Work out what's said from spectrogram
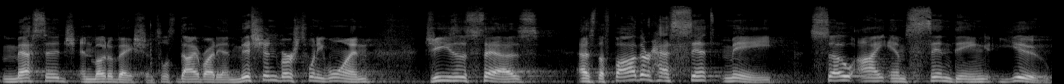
message, and motivation. So let's dive right in. Mission, verse 21, Jesus says, As the Father has sent me, so I am sending you.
